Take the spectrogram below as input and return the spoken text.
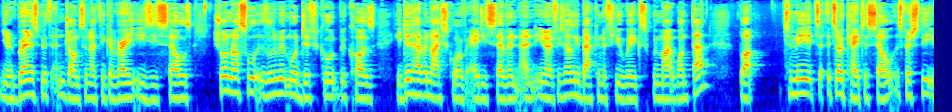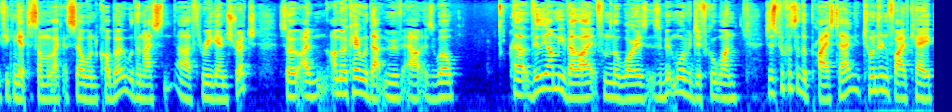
you know, Brandon Smith and Johnson, I think, are very easy sells. Sean Russell is a little bit more difficult because he did have a nice score of 87. And, you know, if he's only back in a few weeks, we might want that. But to me, it's it's okay to sell, especially if you can get to someone like a Selwyn Cobbo with a nice uh, three game stretch. So I'm, I'm okay with that move out as well. Uh, Viliami Vailea from the Warriors is a bit more of a difficult one just because of the price tag 205k.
